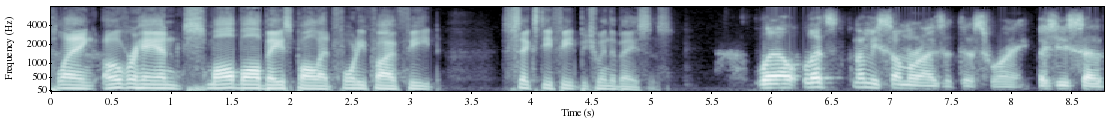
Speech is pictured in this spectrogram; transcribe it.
playing overhand small ball baseball at 45 feet, 60 feet between the bases? Well, let's let me summarize it this way. As you said,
